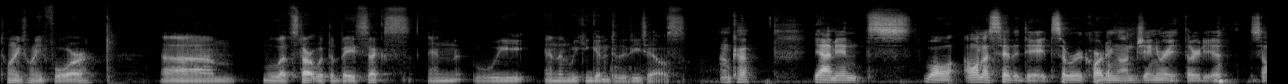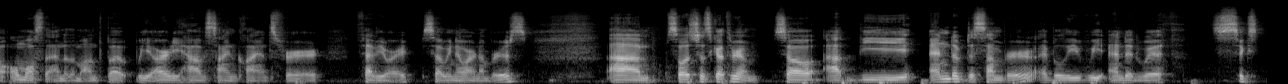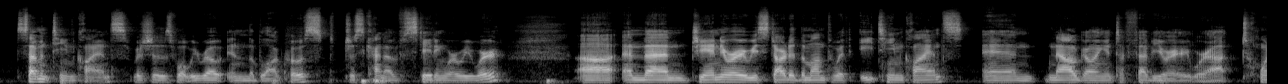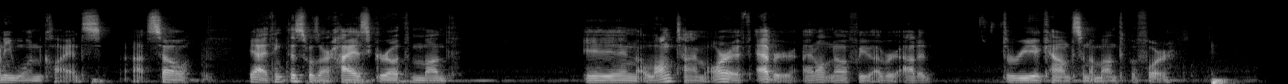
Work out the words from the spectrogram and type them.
2024. Um, let's start with the basics and we and then we can get into the details. Okay. Yeah, I mean, well, I want to say the date. So we're recording on January 30th, so almost the end of the month, but we already have signed clients for February, so we know our numbers. Um, so let's just go through them. So at the end of December, I believe we ended with six, 17 clients, which is what we wrote in the blog post, just kind of stating where we were. Uh, and then January, we started the month with 18 clients. And now going into February, we're at 21 clients. Uh, so, yeah, I think this was our highest growth month in a long time, or if ever. I don't know if we've ever added three accounts in a month before.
